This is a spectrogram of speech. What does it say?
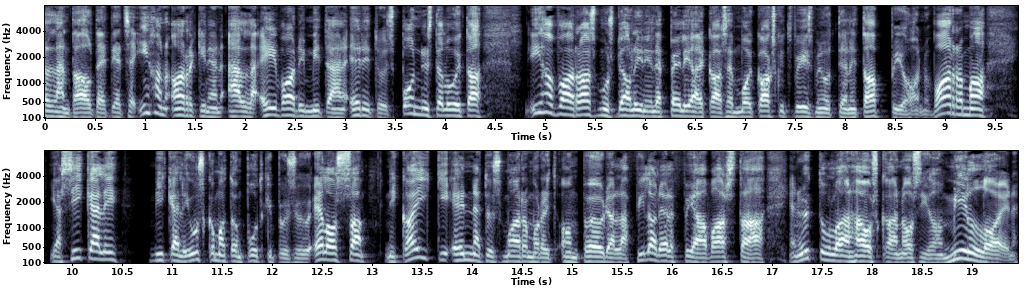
Ln talteen, että se ihan arkinen L ei vaadi mitään erityisponnisteluita, ihan vaan Rasmus Dalinille peliaikaa sen moi 25 minuuttia, niin tappio on varma, ja sikäli Mikäli uskomaton putki pysyy elossa, niin kaikki ennätysmarmorit on pöydällä Philadelphiaa vastaan, ja nyt tullaan hauskaan osioon. Milloin?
